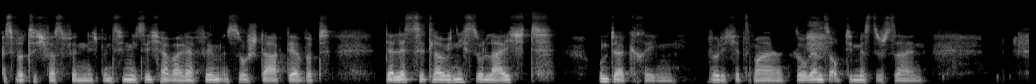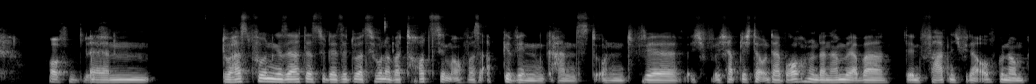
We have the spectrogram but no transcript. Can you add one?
es wird sich was finden, ich bin ziemlich sicher, weil der Film ist so stark, der wird der lässt sich, glaube ich, nicht so leicht unterkriegen, würde ich jetzt mal so ganz optimistisch sein. Hoffentlich. Ähm, Du hast vorhin gesagt, dass du der Situation aber trotzdem auch was abgewinnen kannst. Und wir, ich, ich habe dich da unterbrochen und dann haben wir aber den Pfad nicht wieder aufgenommen.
